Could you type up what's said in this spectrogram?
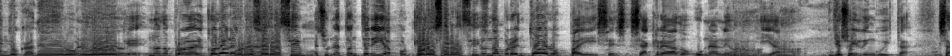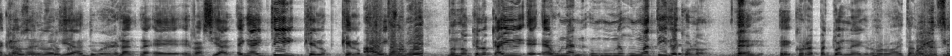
indio, canelo, Bueno, no, no, no, pero el color es Por una, ese racismo. Es una tontería porque Por ese racismo. No, no, pero en todos los países se ha creado una neología. no. Yo soy lingüista. Se ha creado una la- eh, racial. En Haití que lo que lo que Ahí hay también. no, no, que lo que hay es una- un, matiz de color eh, eh, con respecto al negro. Pero ahí también Pues ellos racismo.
